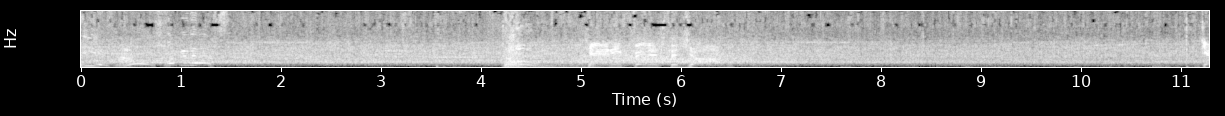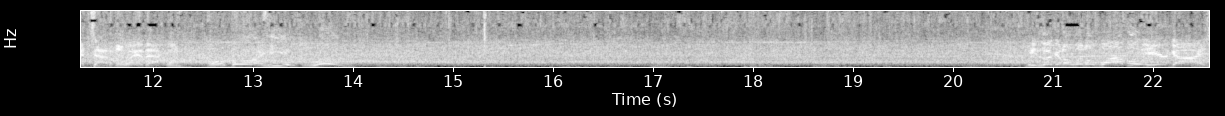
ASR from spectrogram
he is rolling. Look at this. Can he finish the job? Gets out of the way of that one. Oh, boy, he is rolling. He's looking a little wobbly here, guys.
